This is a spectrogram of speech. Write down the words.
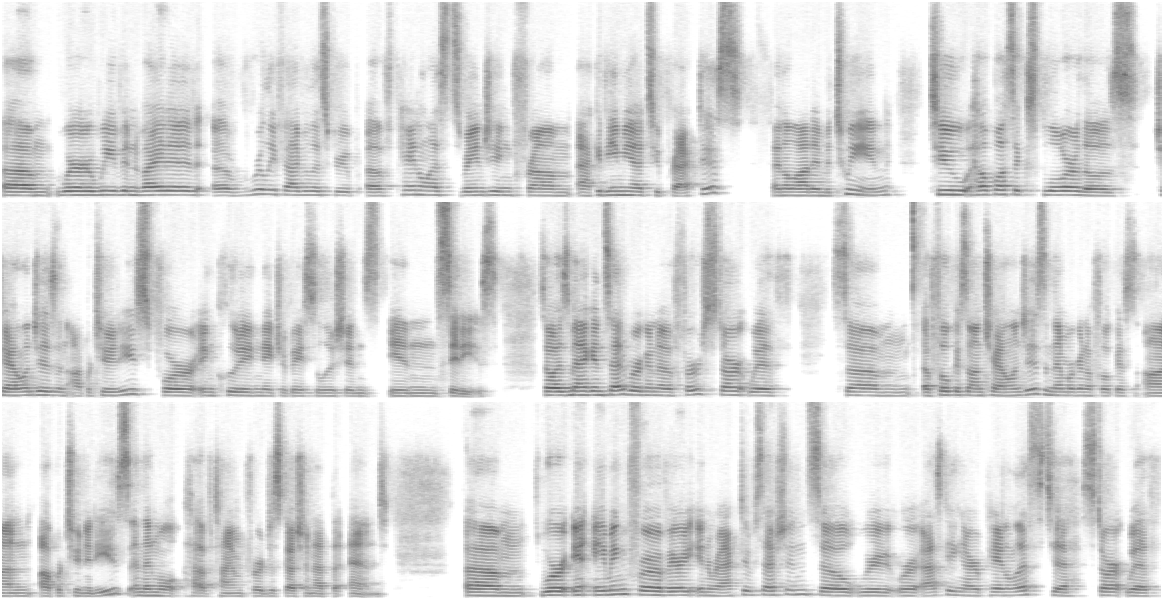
um, where we've invited a really fabulous group of panelists ranging from academia to practice and a lot in between to help us explore those challenges and opportunities for including nature-based solutions in cities. So as Megan said, we're going to first start with some a focus on challenges and then we're going to focus on opportunities and then we'll have time for discussion at the end. Um, we're aiming for a very interactive session, so we're, we're asking our panelists to start with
